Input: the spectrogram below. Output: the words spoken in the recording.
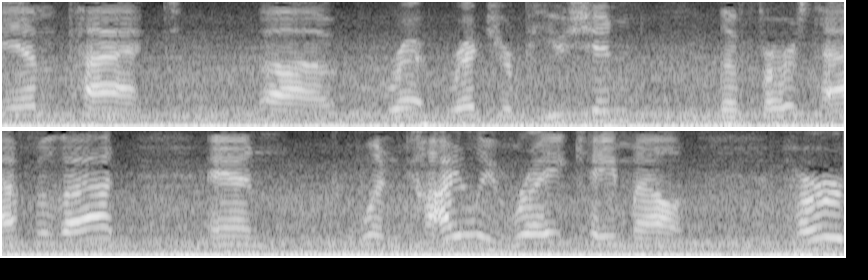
Impact uh, re- Retribution, the first half of that, and when Kylie Rae came out, her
